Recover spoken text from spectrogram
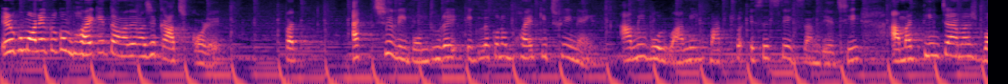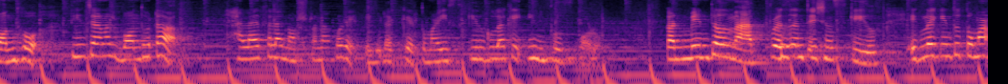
এরকম অনেক রকম ভয় কিন্তু আমাদের মাঝে কাজ করে। বাট অ্যাকচুয়ালি বন্ধুরা, এগুলো কোনো ভয়ের কিছুই নেই। আমি বলব, আমি মাত্র এসএসসি এক্সাম দিয়েছি। আমার তিন চার মাস বন্ধ। তিন চার মাস বন্ধটা হেলায় ফেলায় নষ্ট না করে এগুলোকে, তোমার এই স্কিলগুলোকে ইমপ্রুভ করো। কারণ মেন্টাল ম্যাথ প্রেজেন্টেশন স্কিলস এগুলো কিন্তু তোমার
